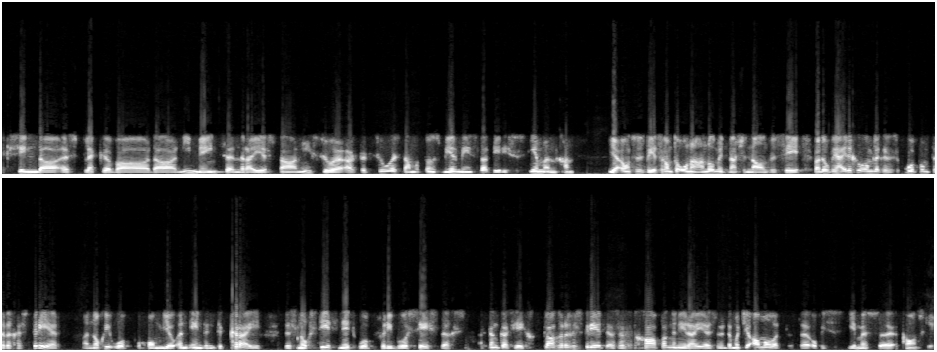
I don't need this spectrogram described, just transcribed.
Ek sien daar is plekke waar daar nie mense in rye staan nie. So as dit so is, dan moet ons meer mense laat hierdie stelsel ingaan. Ja, ons is besig om te onderhandel met nasionaal om te sê want op die huidige oomblik is dit oop om te registreer, maar nog nie oop om jou inenting te kry. Dis nog steeds net oop vir die bo 60s. Ek dink as jy klaar geregistreer het, as 'n gaping in die ry is, dan moet jy almal wat uh, op die stelsel is uh, kans gee.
